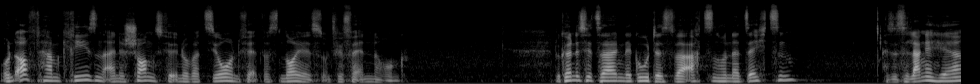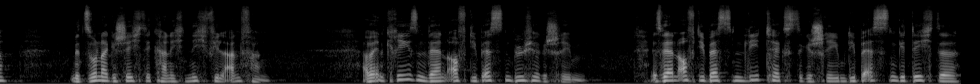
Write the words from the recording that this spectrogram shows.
Und oft haben Krisen eine Chance für Innovation, für etwas Neues und für Veränderung. Du könntest jetzt sagen, na gut, das war 1816, es ist lange her, mit so einer Geschichte kann ich nicht viel anfangen. Aber in Krisen werden oft die besten Bücher geschrieben. Es werden oft die besten Liedtexte geschrieben, die besten Gedichte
